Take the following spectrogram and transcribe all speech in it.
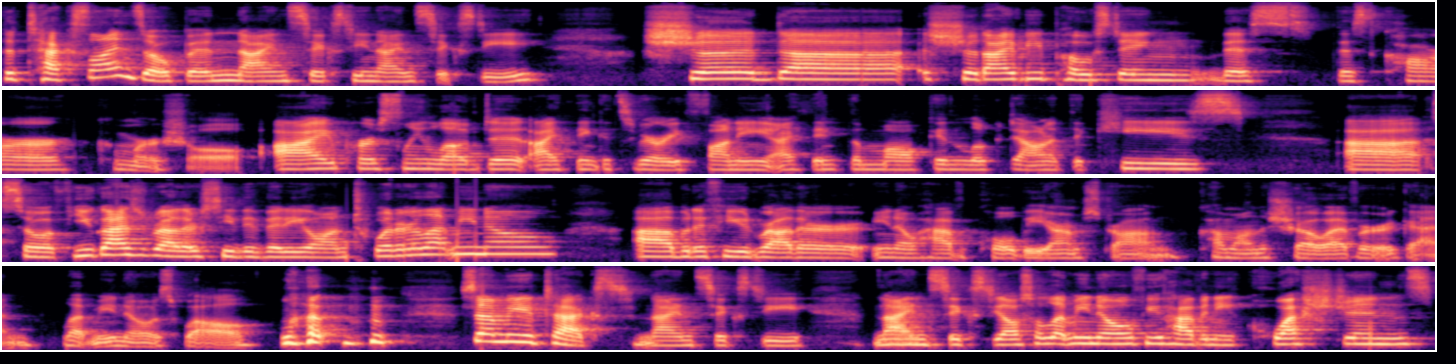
the text line's open 960 960 should uh should i be posting this this car commercial? I personally loved it. I think it's very funny. I think the malkin look down at the keys. Uh so if you guys would rather see the video on twitter let me know uh, but if you'd rather you know have colby armstrong come on the show ever again let me know as well. Send me a text 960 960 also let me know if you have any questions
